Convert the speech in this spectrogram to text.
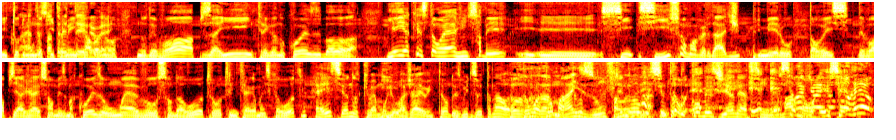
e todo Quaiato mundo é aqui também treteiro, tava no, no DevOps aí, entregando coisas, blá blá blá. E aí a questão é a gente saber e- e se, se isso é uma verdade, primeiro, talvez DevOps e Agile são a mesma coisa, ou uma é a evolução da outra, outra entrega mais que a outra. É esse ano que vai morrer o Agile, então? 2018 tá na hora. Tamo- tamo mais um falando De novo, isso. assim, todo Então, começo de ano é assim, né? esse, Mas é esse, não morreu.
